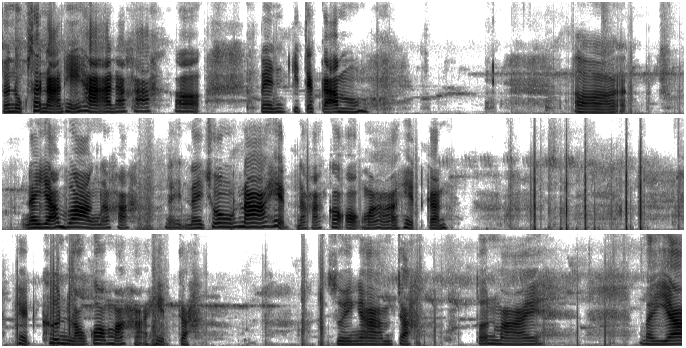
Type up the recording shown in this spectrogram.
สนุกสนานเฮฮานะคะ ก็เป็นกิจกรรมเอ่อในยามว่างนะคะ ในในช่วงหน้าเห็ดนะคะ ก็ออกมาหาเห็ดกัน เห็ดขึ้นเราก็มาหาเห็ดจ้ะ สวยงามจ้ะ ต้นไม้ ใบหญ้า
